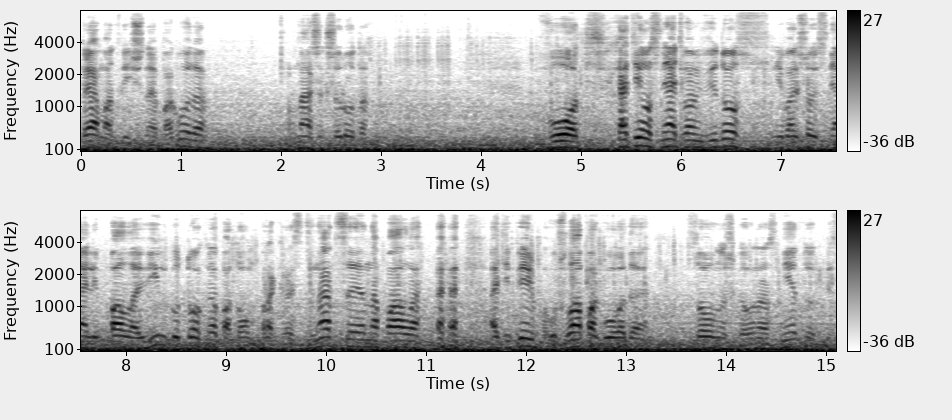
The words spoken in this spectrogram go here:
прям отличная погода в наших широтах. Вот, хотел снять вам видос небольшой, сняли половинку только, потом прокрастинация напала, а теперь ушла погода. Солнышка у нас нету, без,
